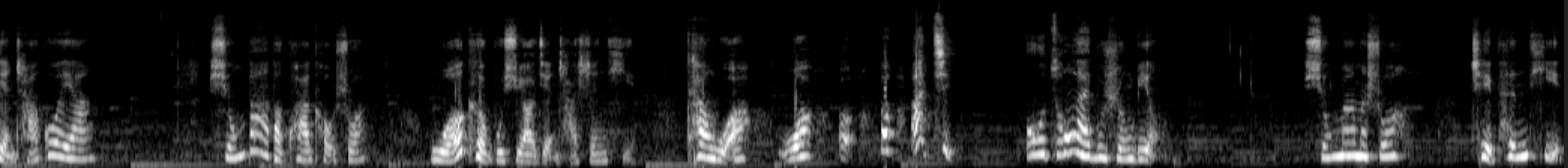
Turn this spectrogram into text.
检查过呀，熊爸爸夸口说：“我可不需要检查身体，看我，我，呃，啊，阿嚏，我从来不生病。”熊妈妈说：“这喷嚏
